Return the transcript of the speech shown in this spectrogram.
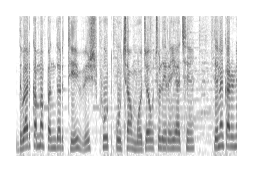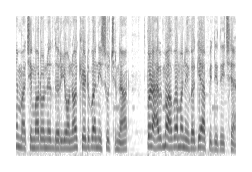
દ્વારકામાં પંદરથી વીસ ફૂટ ઊંચા મોજા ઉછળી રહ્યા છે. તેના કારણે માછીમારોને દરિયો ન ખેડવાની સૂચના પણ હાલમાં હવામાન વિભાગે આપી દીધી છે.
